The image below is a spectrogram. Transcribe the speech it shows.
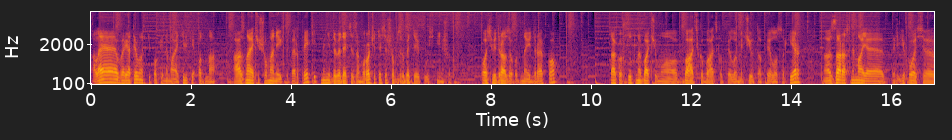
Але варіативності поки немає, тільки одна. А знаючи, що в мене їх тепер 30, мені доведеться заморочитися, щоб зробити якусь іншу. Ось відразу одне і древко. Також тут ми бачимо багацько-багацько пило мечів та пило сокир. Зараз немає якогось е,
